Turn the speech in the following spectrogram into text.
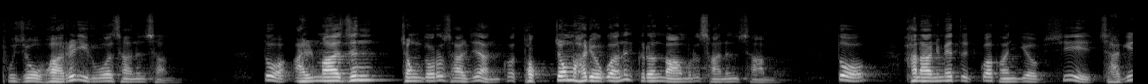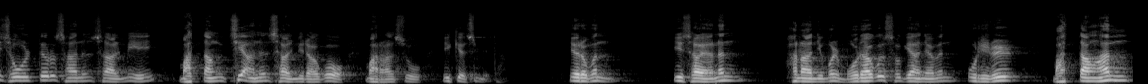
부조화를 이루어 사는 삶. 또 알맞은 정도로 살지 않고 독점하려고 하는 그런 마음으로 사는 삶. 또 하나님의 뜻과 관계없이 자기 좋을 대로 사는 삶이 마땅치 않은 삶이라고 말할 수 있겠습니다. 여러분, 이사야는 하나님을 뭐라고 소개하냐면 우리를 마땅한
